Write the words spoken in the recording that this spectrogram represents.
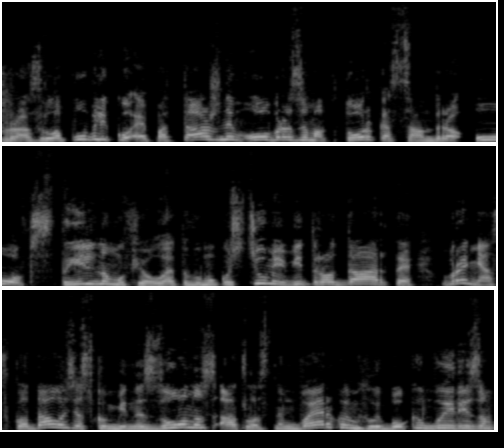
Вразила публіку епатажним образом акторка Сандра О в стильному фіолетовому костюмі від Родарте. Вбрання складалося з комбінезону з атласним верхом, глибоким вирізом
